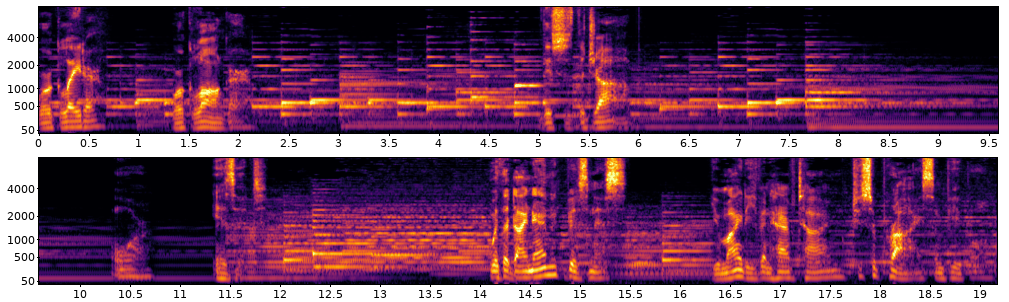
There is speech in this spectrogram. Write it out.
Work later, work longer. This is the job. Or is it? With a dynamic business, you might even have time to surprise some people.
